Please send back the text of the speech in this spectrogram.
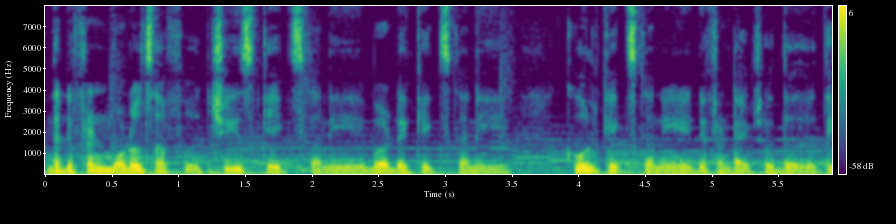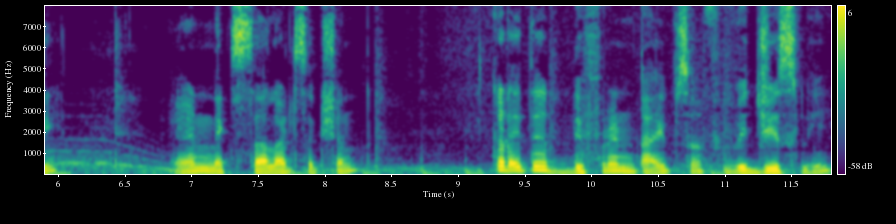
ఇంకా different models of cheese cakes కానీ బర్త్డే కేక్స్ కానీ కూల్ కేక్స్ కానీ డిఫరెంట్ టైప్స్ అయితే దొరుకుతాయి. అండ్ నెక్స్ట్ సలాడ్ సెక్షన్ ఇక్కడైతే డిఫరెంట్ టైప్స్ ఆఫ్ వెజ్జీస్ని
